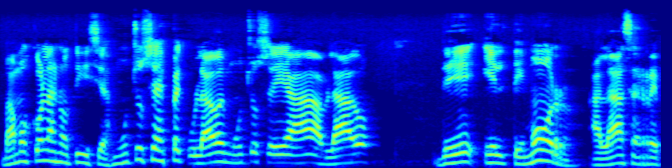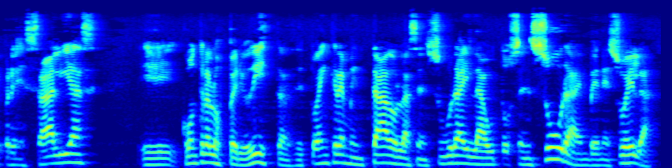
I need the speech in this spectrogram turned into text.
Vamos con las noticias. Mucho se ha especulado y mucho se ha hablado de el temor a las represalias eh, contra los periodistas. Esto ha incrementado la censura y la autocensura en Venezuela,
